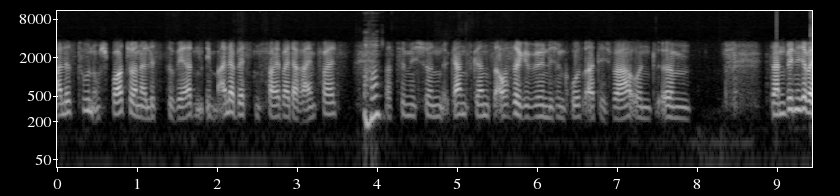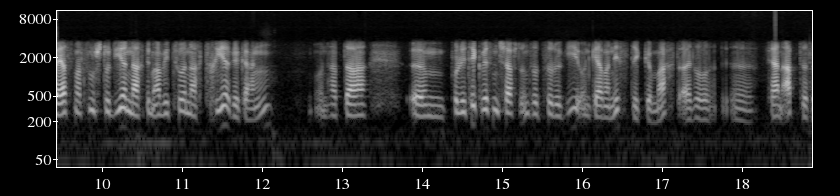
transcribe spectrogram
alles tun, um Sportjournalist zu werden. Im allerbesten Fall bei der Rheinpfalz, was für mich schon ganz, ganz außergewöhnlich und großartig war. Und ähm, dann bin ich aber erstmal zum Studieren nach dem Abitur nach Trier gegangen und habe da ähm, Politikwissenschaft und Soziologie und Germanistik gemacht, also äh, fernab des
